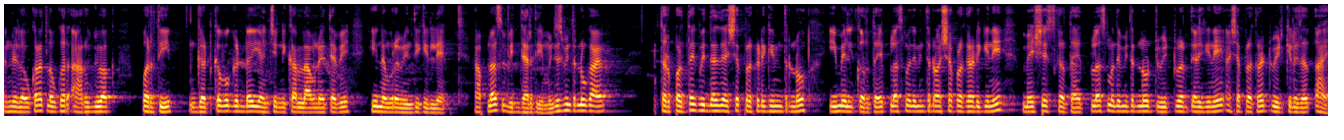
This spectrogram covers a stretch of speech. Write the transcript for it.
आणि लवकरात लवकर आरोग्य विभाग परती गटक व गड्ड यांचे निकाल लावण्यात यावे ही नम्र विनंती केली आहे. आपलाच विद्यार्थी म्हणजेच मित्रांनो काय? तर प्रत्येक विद्यार्थी अशा प्रकारे की मित्रांनो ईमेल करत आहे प्लसमध्ये मित्रांनो अशा प्रकारे की मेसेज करत आहेत प्लसमध्ये मित्रांनो ट्विटवर त्या ठिकाणी अशा प्रकारे ट्विट केले जात आहे.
